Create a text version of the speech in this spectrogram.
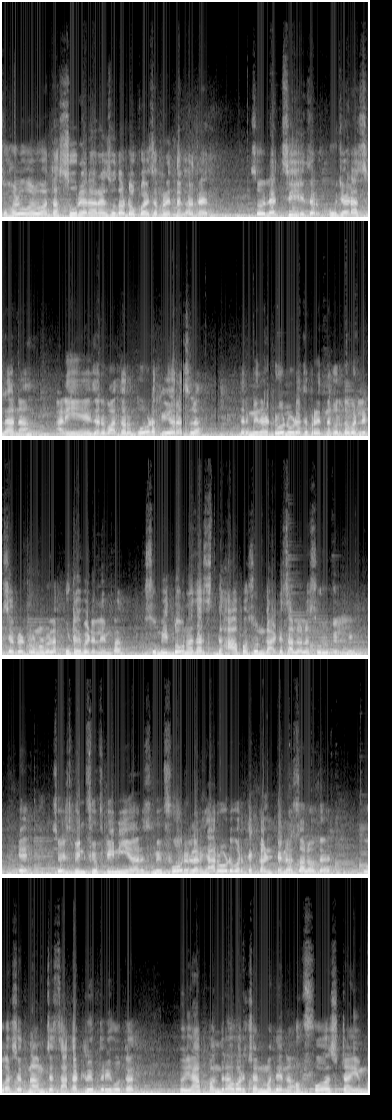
सो हळूहळू आता सूर्यनारायण सुद्धा डोकवायचा प्रयत्न करत आहेत सो लेट सी जर उजेड असला ना आणि हे जर वातावरण थोडं क्लिअर असलं तर मी ना ड्रोन उडवायचा प्रयत्न करतो बट लेट सी ड्रोन उडवायला कुठे भेटेल नेमका? सो मी दोन हजार दहा पासून गाडी चालवायला सुरू केलेली आहे. Okay so it's been fifteen years मी फोर व्हीलर ह्या रोडवरती कंटिन्यू चालवतोय. वर्षातनं आमच्या सात आठ ट्रिप तरी होतात. सो ह्या पंधरा वर्षांमध्ये ना फर्स्ट टाइम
